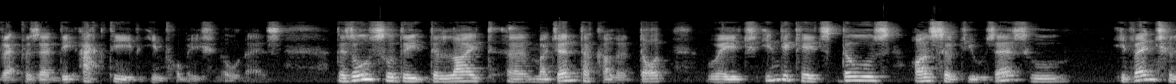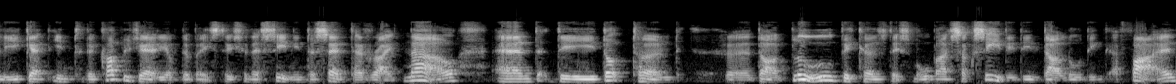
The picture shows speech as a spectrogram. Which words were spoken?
represent the active information owners. There's also the, the light uh, magenta colored dot which indicates those unserved users who eventually get into the coverage area of the base station as seen in the center right now and the dot turned uh, dark blue because this mobile succeeded in downloading a file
